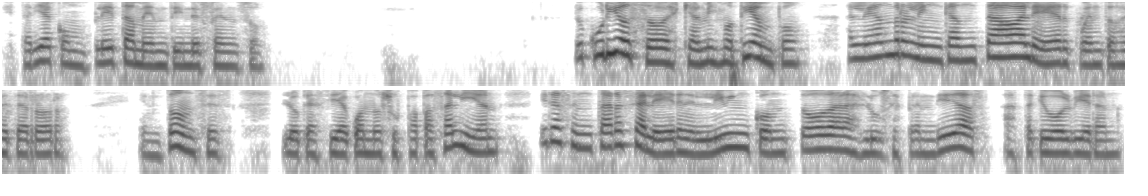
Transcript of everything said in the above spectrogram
estaría completamente indefenso. Lo curioso es que al mismo tiempo, a Leandro le encantaba leer cuentos de terror. Entonces, lo que hacía cuando sus papás salían era sentarse a leer en el living con todas las luces prendidas hasta que volvieran.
